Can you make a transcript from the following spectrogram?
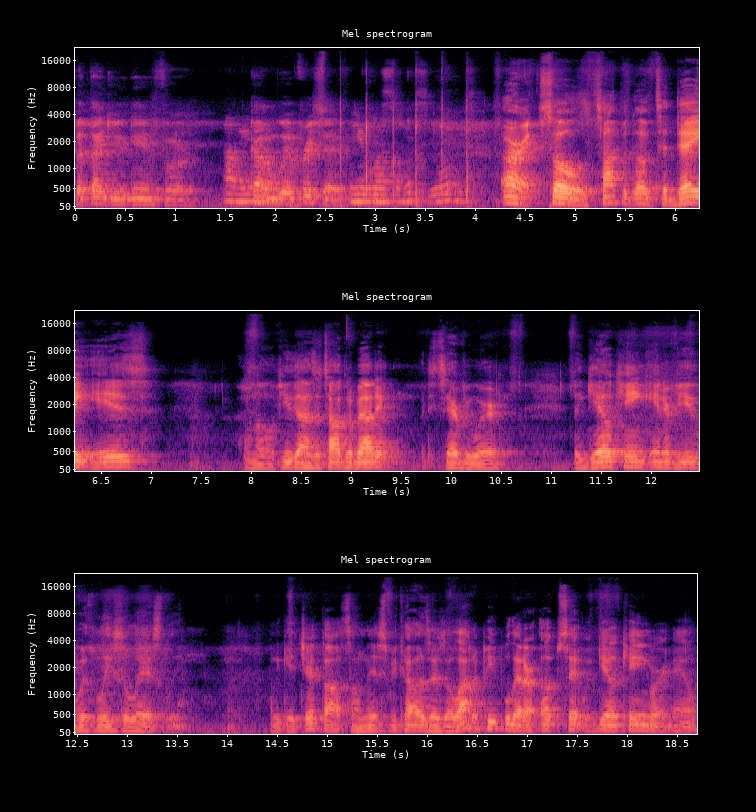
But thank you again for Oh, you're coming. welcome. We appreciate it. You're welcome. Yes, yes. All right. So topic of today is I don't know if you guys are talking about it, but it's everywhere. The Gayle King interview with Lisa Leslie. I want to get your thoughts on this because there's a lot of people that are upset with Gayle King right now,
